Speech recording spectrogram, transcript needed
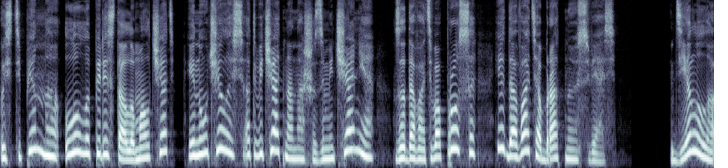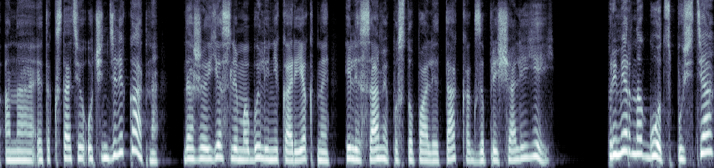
Постепенно Лола перестала молчать и научилась отвечать на наши замечания, задавать вопросы и давать обратную связь. Делала она это, кстати, очень деликатно, даже если мы были некорректны или сами поступали так, как запрещали ей. Примерно год спустя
